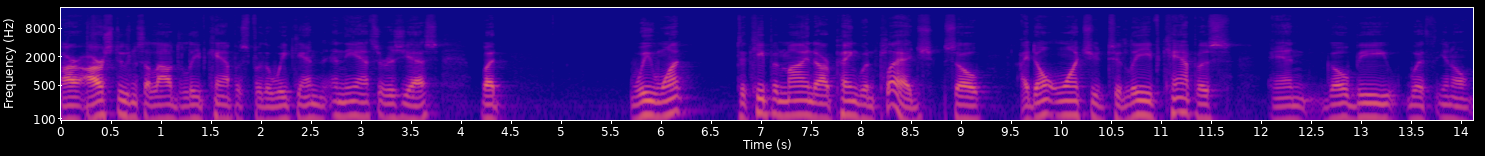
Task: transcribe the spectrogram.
are our students allowed to leave campus for the weekend? And the answer is yes, but we want to keep in mind our Penguin Pledge, so I don't want you to leave campus and go be with, you know,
